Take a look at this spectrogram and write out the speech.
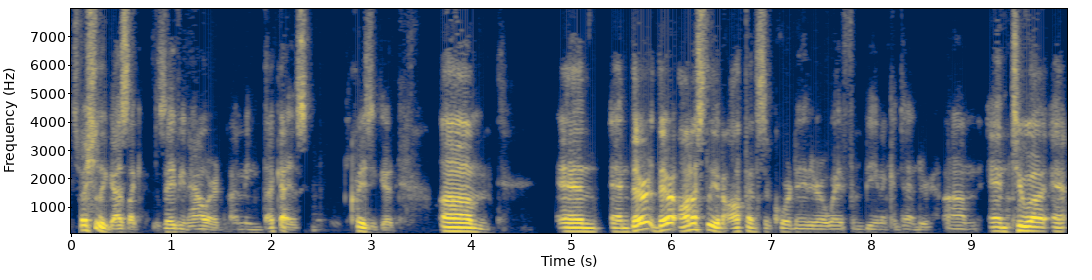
especially guys like Xavier Howard. I mean, that guy is crazy good. Um, and and they're they're honestly an offensive coordinator away from being a contender. Um, and Tua, and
